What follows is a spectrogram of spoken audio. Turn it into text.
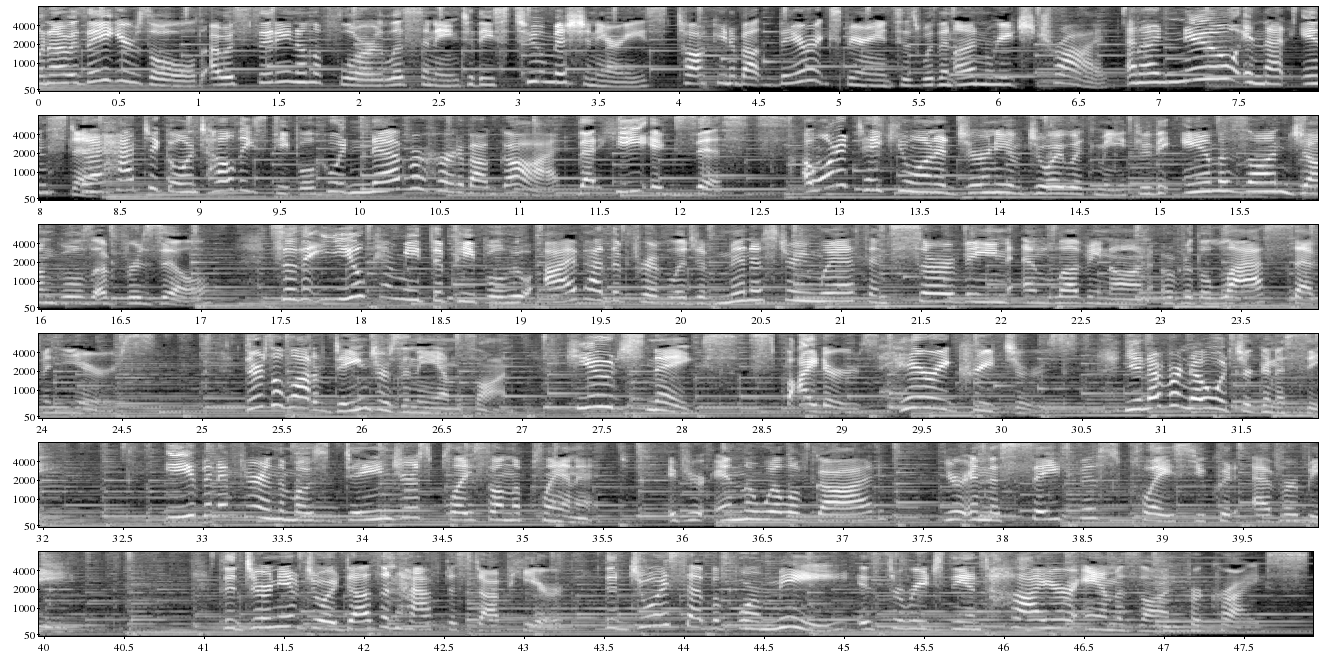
When I was eight years old, I was sitting on the floor listening to these two missionaries talking about their experiences with an unreached tribe. And I knew in that instant that I had to go and tell these people who had never heard about God that He exists. I want to take you on a journey of joy with me through the Amazon jungles of Brazil so that you can meet the people who I've had the privilege of ministering with and serving and loving on over the last seven years. There's a lot of dangers in the Amazon huge snakes, spiders, hairy creatures. You never know what you're going to see. Even if you're in the most dangerous place on the planet, if you're in the will of God, you're in the safest place you could ever be. The journey of joy doesn't have to stop here. The joy set before me is to reach the entire Amazon for Christ.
